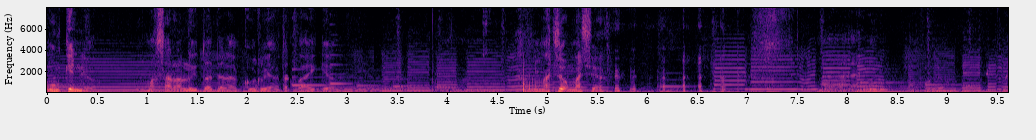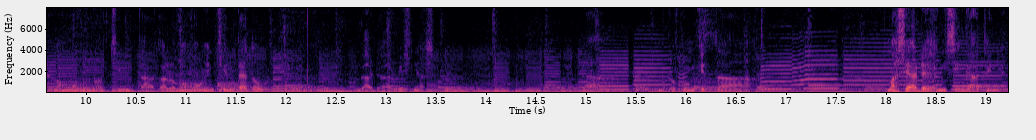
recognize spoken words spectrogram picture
mungkin ya masa lalu itu adalah guru yang terbaik ya. Masuk Mas ya. nah, emang apa ya? Ngomong no cinta, kalau ngomongin cinta tuh nggak ada habisnya sob. Nah, berhubung kita masih ada yang isi nggak hatinya?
